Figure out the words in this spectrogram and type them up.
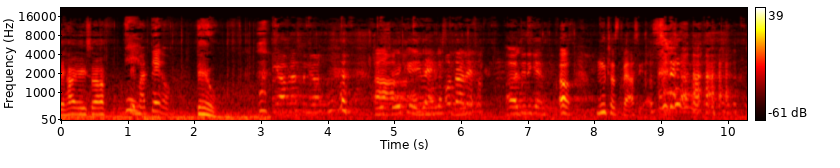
Say hi, Asaf. Sí, Mateo. Teo. Y habla español. Otra vez. do it again. Oh, muchas gracias.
